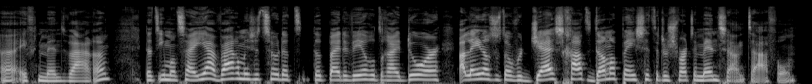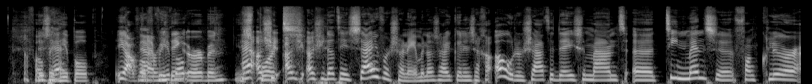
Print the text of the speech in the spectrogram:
eh, evenement waren. Dat iemand zei, ja, waarom is het zo dat, dat bij de wereld draait door... alleen als het over jazz gaat, dan opeens zitten er zwarte mensen aan tafel. Of Dus over hip-hop. Ja, of Of over hiphop. urban. Hè, als, je, als, je, als je dat in cijfers zou nemen, dan zou je kunnen zeggen: Oh, er zaten deze maand eh, tien mensen van kleur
